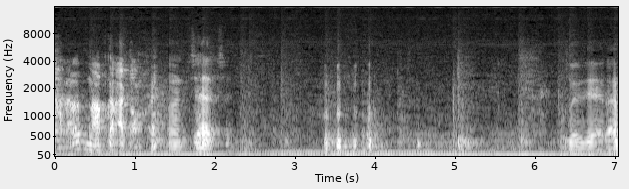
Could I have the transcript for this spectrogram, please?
हरारत नाप कर आता हूँ। अच्छा अच्छा। मुझे हैरान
